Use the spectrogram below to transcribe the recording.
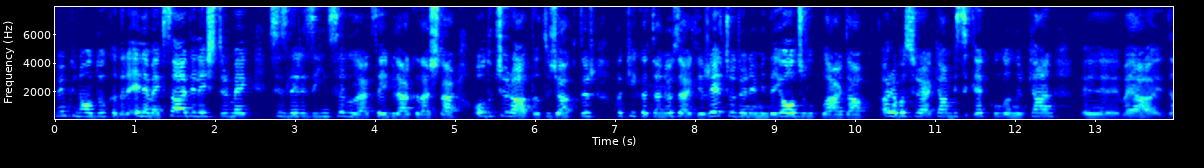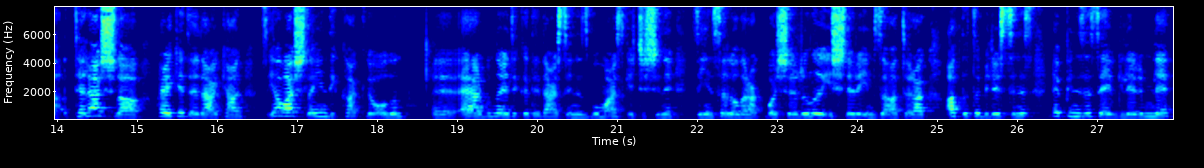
mümkün olduğu kadar elemek, sadeleştirmek sizleri zihinsel olarak sevgili arkadaşlar oldukça rahatlatacaktır. Hakikaten özellikle retro döneminde yolculuklarda, araba sürerken, bisiklet kullanırken e, veya telaşla hareket ederken yavaşlayın, dikkatli olun. E, Eğer bunlara dikkat ederseniz bu Mars geçişini zihinsel olarak başarılı işlere imza atarak atlatabilirsiniz. Hepinize sevgilerimle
